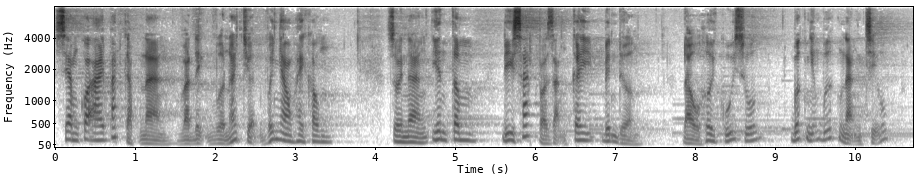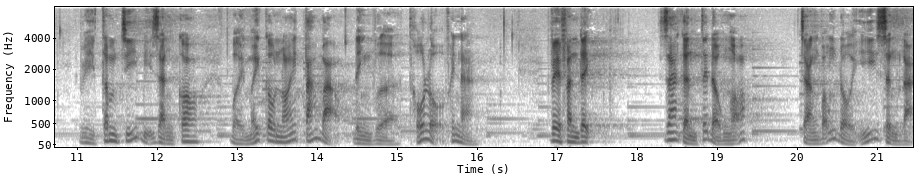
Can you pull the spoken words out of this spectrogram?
Xem có ai bắt gặp nàng Và định vừa nói chuyện với nhau hay không. Rồi nàng yên tâm Đi sát vào dạng cây bên đường, Đầu hơi cúi xuống, Bước những bước nặng trĩu. Vì tâm trí bị giằng co Bởi mấy câu nói táo bạo Đình vừa thố lộ với nàng. Về phần định ra gần tới đầu ngõ. Chàng bỗng đổi ý dừng lại.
